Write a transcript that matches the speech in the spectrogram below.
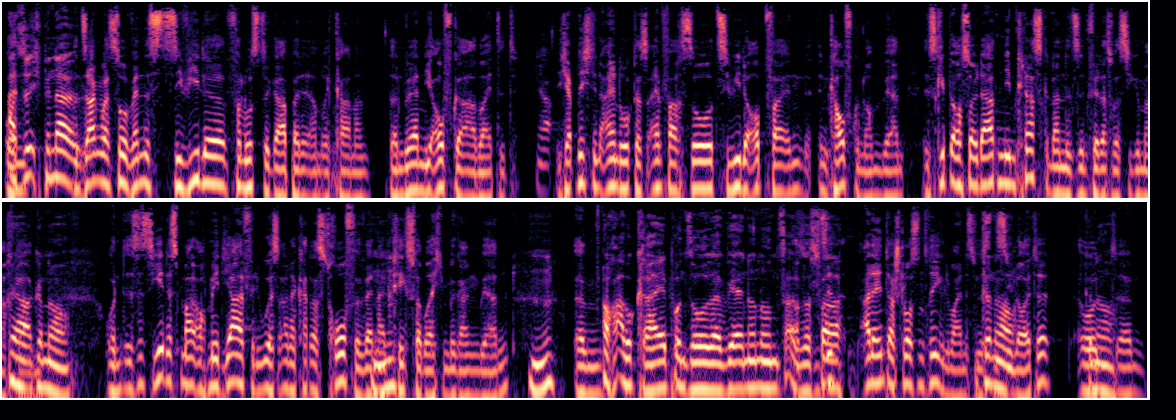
Und, also ich bin da- Und sagen wir es so, wenn es zivile Verluste gab bei den Amerikanern, dann werden die aufgearbeitet. Ja. Ich habe nicht den Eindruck, dass einfach so zivile Opfer in, in Kauf genommen werden. Es gibt auch Soldaten, die im Knast gelandet sind für das, was sie gemacht Ja, haben. genau. Und es ist jedes Mal auch medial für die USA eine Katastrophe, wenn Mhm. halt Kriegsverbrechen begangen werden. Ähm, Auch Abu Ghraib und so, da wir erinnern uns, also das war, sind alle hinter Schloss und Riegel meines Wissens, Genau. die Leute. Und Genau. ähm,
